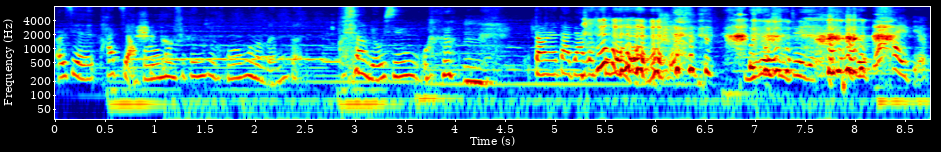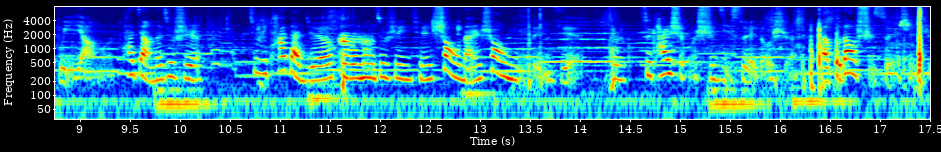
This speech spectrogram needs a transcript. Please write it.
而且他讲《红楼梦》是根据《红楼梦》的文本，不像流行舞。嗯，当然大家的风格 一个是这个派别不一样了，他讲的就是。就是他感觉《红楼梦》就是一群少男少女的一些，就是最开始嘛，十几岁都是，呃，不到十岁，甚至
